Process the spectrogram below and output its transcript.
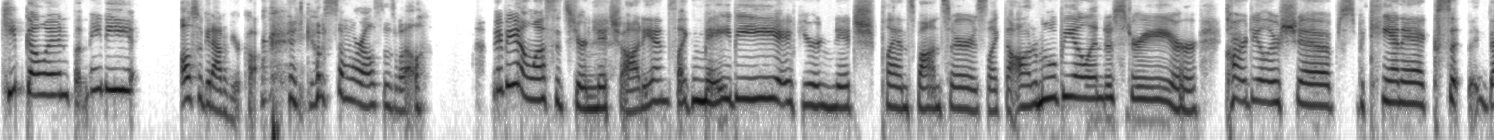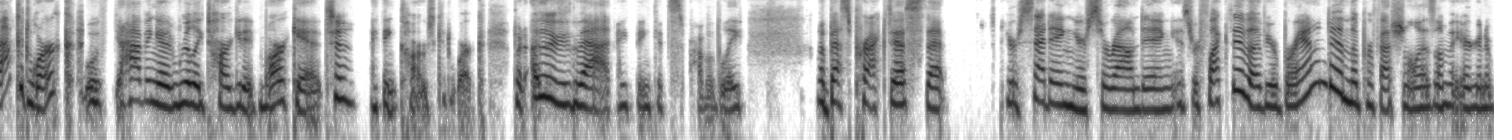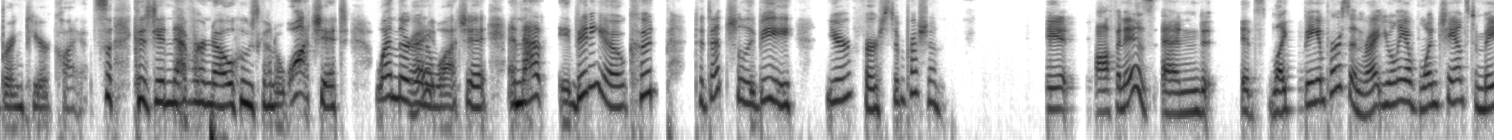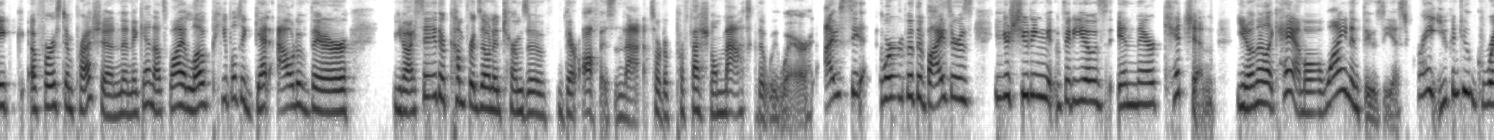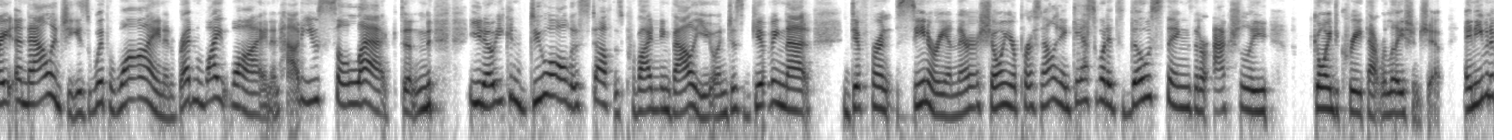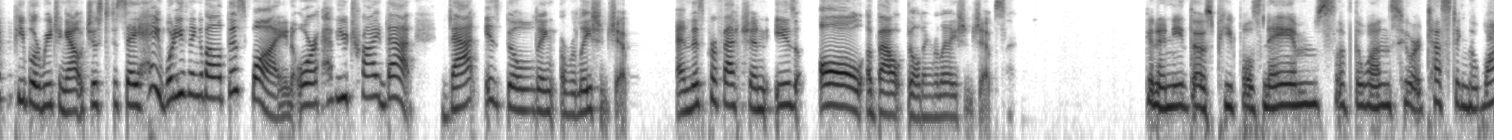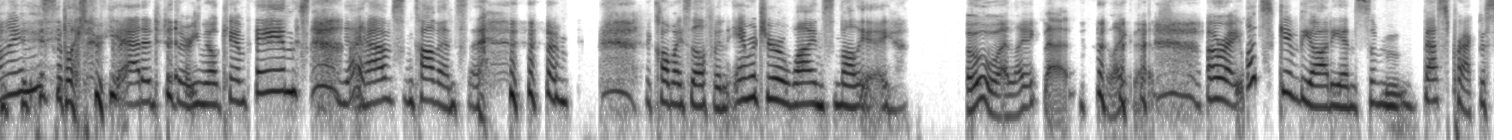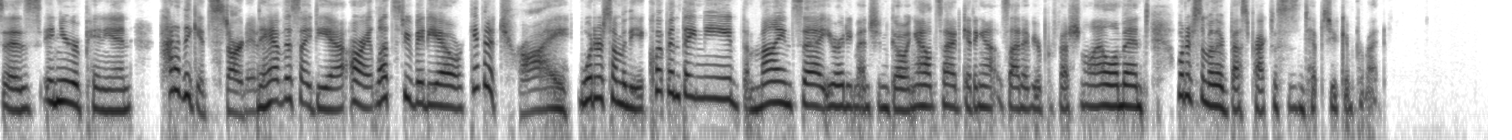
keep going, but maybe also get out of your car and go somewhere else as well. Maybe unless it's your niche audience, like maybe if your niche plan sponsor is like the automobile industry or car dealerships, mechanics, that could work. With having a really targeted market, I think cars could work. But other than that, I think it's probably a best practice that your setting, your surrounding is reflective of your brand and the professionalism that you're going to bring to your clients because you never know who's going to watch it, when they're right. going to watch it. And that video could potentially be your first impression. It often is. And it's like being in person, right? You only have one chance to make a first impression. And again, that's why I love people to get out of their you know, I say their comfort zone in terms of their office and that sort of professional mask that we wear. I've seen worked with advisors, you're shooting videos in their kitchen. You know, they're like, hey, I'm a wine enthusiast. Great. You can do great analogies with wine and red and white wine and how do you select? And, you know, you can do all this stuff that's providing value and just giving that different scenery in there, showing your personality. And guess what? It's those things that are actually going to create that relationship. And even if people are reaching out just to say, hey, what do you think about this wine? Or have you tried that? That is building a relationship. And this profession is all about building relationships. Gonna need those people's names of the ones who are testing the wines. I'd like to be added to their email campaigns. Yes. I have some comments. I call myself an amateur wine sommelier. Oh, I like that. I like that. All right. Let's give the audience some best practices, in your opinion. How do they get started? They have this idea. All right, let's do video or give it a try. What are some of the equipment they need? The mindset. You already mentioned going outside, getting outside of your professional element. What are some other best practices and tips you can provide?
